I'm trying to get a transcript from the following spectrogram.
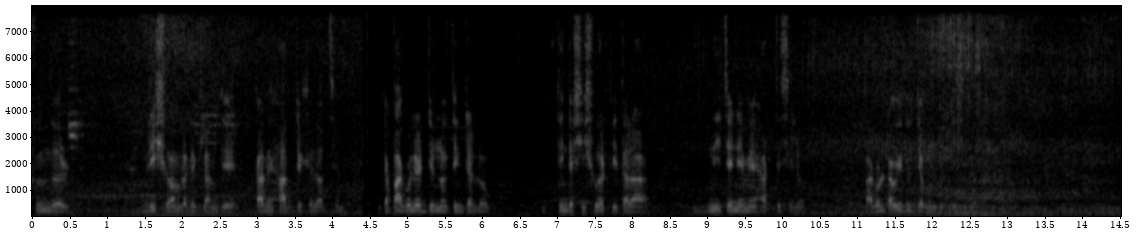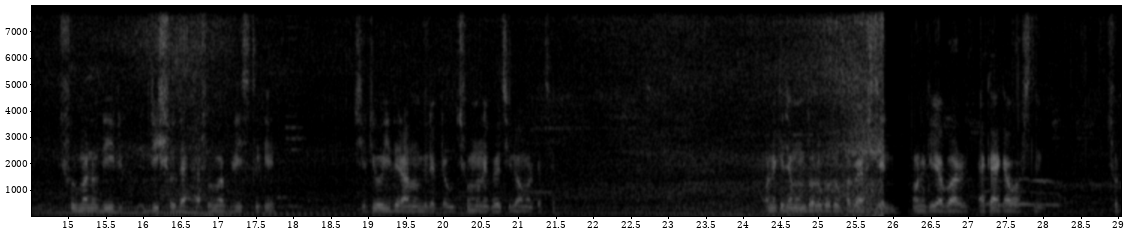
সুন্দর দৃশ্য আমরা দেখলাম যে কাঁধে হাত রেখে যাচ্ছেন। একটা পাগলের জন্য তিনটা লোক, তিনটা শিশু আর কি তারা নিচে নেমে হাঁটতেছিল। পাগলটাও ঈদ উদযাপন করতেছিল। সুরমা নদীর দৃশ্য দেখা, সুরমা ব্রিজ থেকে, সেটিও ঈদের আনন্দের একটা উৎস মনে হয়েছিল আমার কাছে। অনেকে যেমন দলগতভাবে আসছেন অনেকে আবার একা একাও আসছেন। ছোট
